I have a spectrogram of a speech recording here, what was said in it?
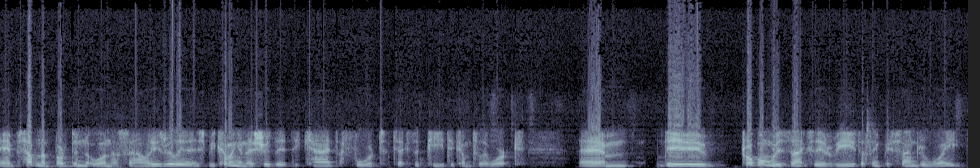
Um, it's having a burden on their salaries, really. It's becoming an issue that they can't afford to extra pay to come to their work. Um, the problem was actually raised, I think, by Sandra White,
